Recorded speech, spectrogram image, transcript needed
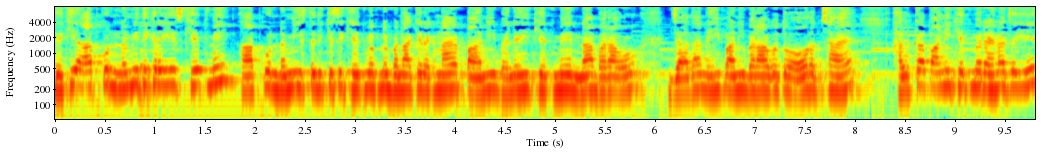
देखिए, आपको नमी दिख रही है इस खेत में, आपको नमी इस तरीके से खेत में अपने बना के रखना है, पानी भले ही खेत में ना भरा हो, ज़्यादा नहीं पानी भरा होगा तो और अच्छा है। हल्का पानी खेत में रहना चाहिए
